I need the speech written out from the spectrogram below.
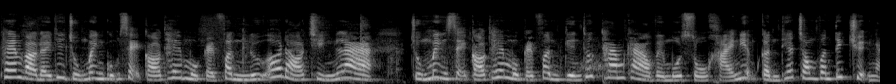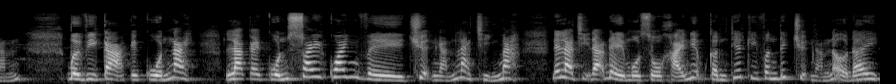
Thêm vào đấy thì chúng mình cũng sẽ có thêm một cái phần nữa đó chính là chúng mình sẽ có thêm một cái phần kiến thức tham khảo về một số khái niệm cần thiết trong phân tích truyện ngắn. Bởi vì cả cái cuốn này là cái cuốn xoay quanh về truyện ngắn là chính mà. Nên là chị đã để một số khái niệm cần thiết khi phân tích truyện ngắn ở đây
